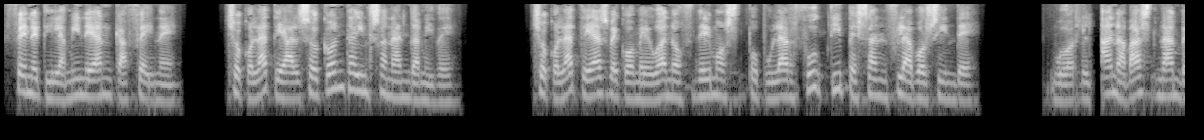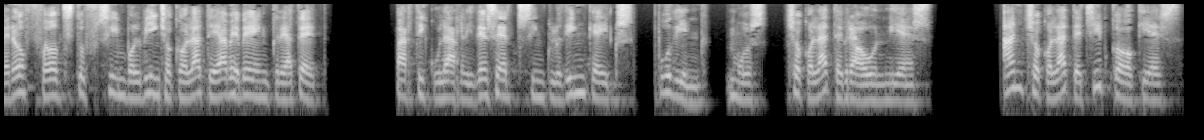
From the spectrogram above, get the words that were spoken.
phenethylamine and caffeine. Chocolate also contains anandamide. Chocolate has become one of the most popular food types and flavors in the world and a vast number of foodstuffs involving chocolate have been created. Particularly desserts including cakes, pudding, mousse, chocolate brownies, and chocolate chip cookies.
